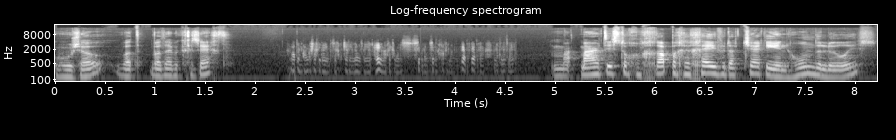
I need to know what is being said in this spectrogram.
Ho- hoezo? Wat, wat heb ik gezegd? Maar, maar het is toch een grappig gegeven dat Cherry een hondenlul is?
